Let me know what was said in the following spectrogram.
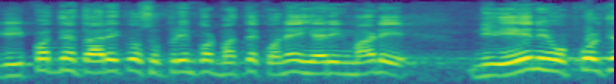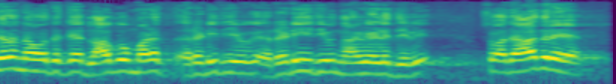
ಈಗ ಇಪ್ಪತ್ತನೇ ತಾರೀಕು ಸುಪ್ರೀಂ ಕೋರ್ಟ್ ಮತ್ತೆ ಕೊನೆ ಹಿಯರಿಂಗ್ ಮಾಡಿ, ನೀವು ಏನು ಒಪ್ಕೊಳ್ತೀರೋ ನಾವು ಅದಕ್ಕೆ ಲಾಗು ಮಾಡಕ್ಕೆ ರೆಡಿ ಇದೀವಿ ರೆಡಿ ಇದೀವಿ ನಾವು ಹೇಳಿದ್ದೀವಿ. ಸೊ ಅದಾದರೆ,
